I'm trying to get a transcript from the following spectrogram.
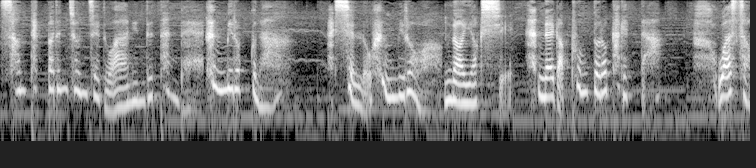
선택받은 존재도 아닌 듯한데 흥미롭구나. 실로 흥미로워. 너 역시 내가 품도록 하겠다. 와서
